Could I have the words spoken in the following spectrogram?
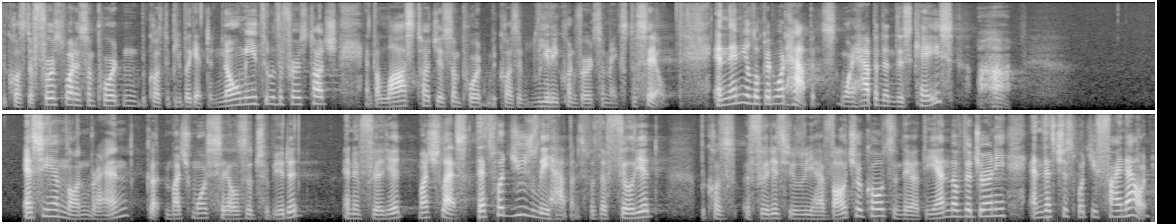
because the first one is important because the people get to know me through the first touch and the last touch is important because it really converts and makes the sale. And then you look at what happens. What happened in this case? Uh-huh. SEM non-brand got much more sales attributed and affiliate much less. That's what usually happens with affiliate because affiliates usually have voucher codes and they're at the end of the journey, and that's just what you find out.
